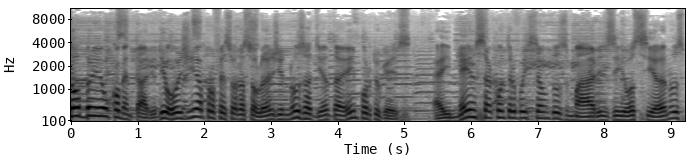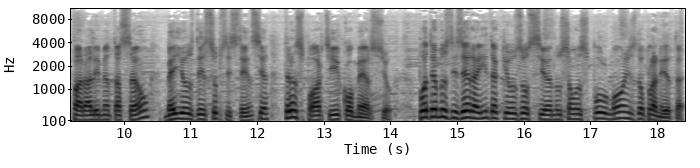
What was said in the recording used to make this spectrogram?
Sobre o comentário de hoje, a professora Solange nos adianta em português. A imensa contribuição dos mares e oceanos para alimentação, meios de subsistência, transporte e comércio. Podemos dizer ainda que os oceanos são os pulmões do planeta,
